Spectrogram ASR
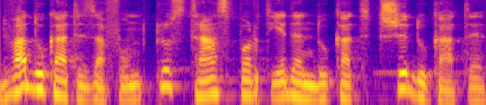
Dwa dukaty za funt plus transport, jeden dukat, trzy dukaty.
